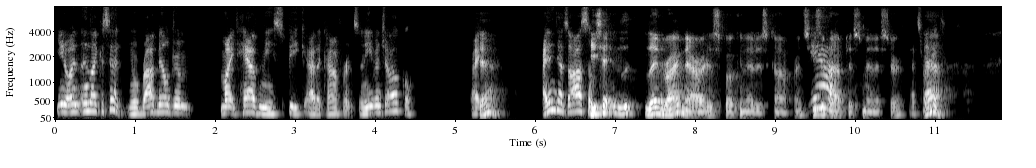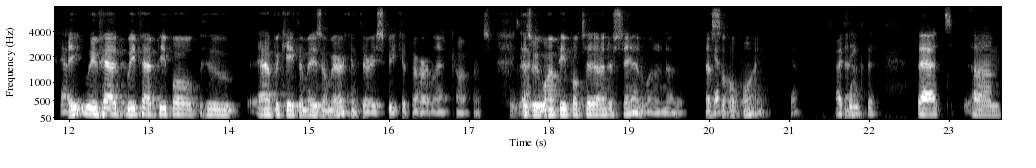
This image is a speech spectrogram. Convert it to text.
you know, and, and like I said, you know, Rod Meldrum might have me speak at a conference, an evangelical, right? Yeah. I think that's awesome. He said Lynn Ridenour has spoken at his conference. He's yeah. a Baptist minister. That's right. Yeah. Yeah. We've had we've had people who advocate the Mesoamerican theory speak at the Heartland conference because exactly. we want people to understand one another. That's yeah. the whole point. Yeah, I think that that um,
